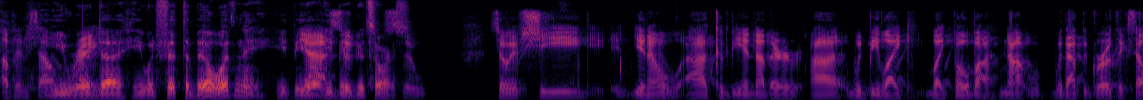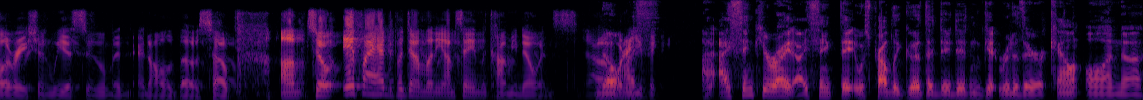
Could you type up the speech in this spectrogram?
of himself. He right? would. Uh, he would fit the bill, wouldn't he? He'd be. Yeah, a, he'd so, be a good source. So so if she, you know, uh, could be another, uh, would be like like Boba, not without the growth acceleration we assume, and, and all of those. So, um, so if I had to put down money, I'm saying the Kaminoans. Uh, no, what are I you thinking? I think you're right. I think they, it was probably good that they didn't get rid of their account on uh,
